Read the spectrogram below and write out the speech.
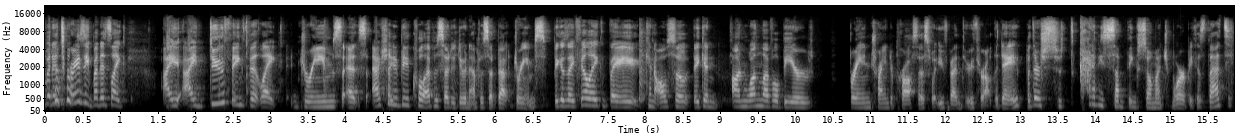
but it's crazy. But it's like I I do think that like dreams. It's actually it'd be a cool episode to do an episode about dreams because I feel like they can also they can on one level be your brain trying to process what you've been through throughout the day, but there's got to be something so much more because that's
